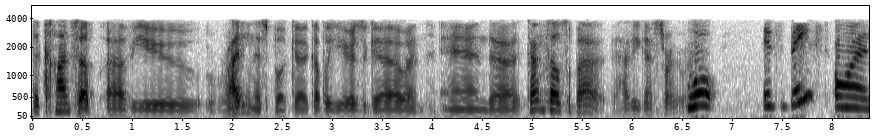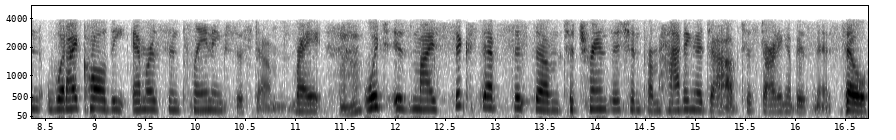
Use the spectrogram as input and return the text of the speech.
the concept of you writing this book a couple of years ago, and and uh, kind of tell us about it. How do you guys start with it? Well, it's based on what I call the Emerson planning system, right? Mhm. Which is my six step system to transition from having a job to starting a business. So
